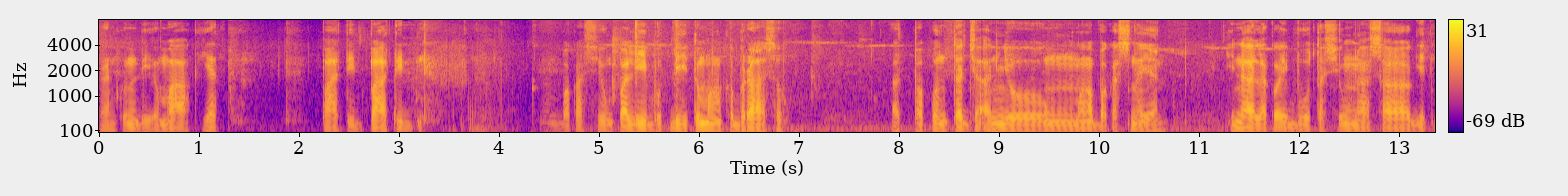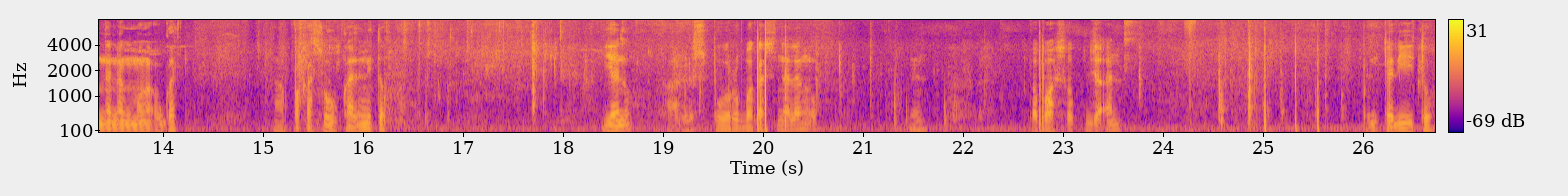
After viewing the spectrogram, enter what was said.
Ran kundi umaakyat patid-patid. Ang bakas yung palibot dito mga kabraso. At papunta dyan yung mga bakas na yan. Hinala ko ay butas yung nasa gitna ng mga ugat. Napakasukal nito. Yan oh. Halos puro bakas na lang oh. Yan. Papasok dyan. Punta dito.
